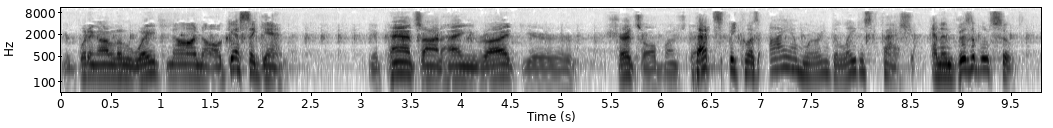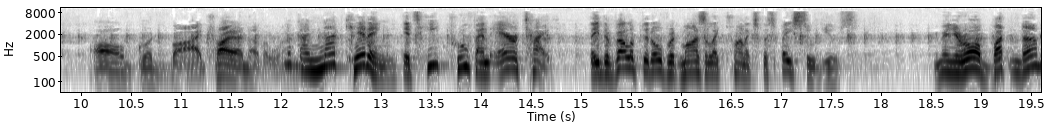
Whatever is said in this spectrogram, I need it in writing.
you're putting on a little weight? No, no, guess again. Your pants aren't hanging right. Your shirt's all bunched up. That's because I am wearing the latest fashion, an invisible suit. Oh, goodbye. Try another one. Look, I'm not kidding. It's heat-proof and airtight. They developed it over at Mars Electronics for spacesuit use. You mean you're all buttoned up?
